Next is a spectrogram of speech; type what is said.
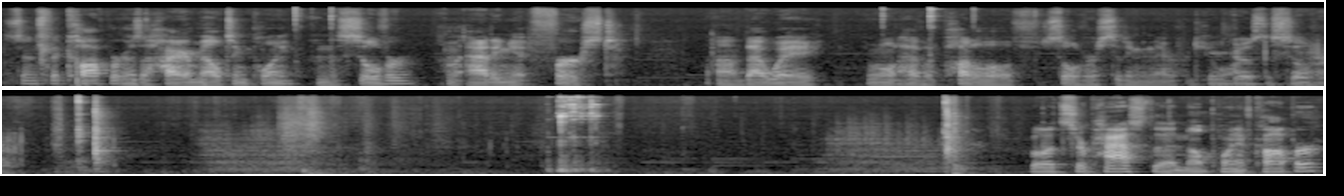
Since the copper has a higher melting point than the silver, I'm adding it first. Um, that way we won't have a puddle of silver sitting in there for too Here long. Here goes the silver. Well, it's surpassed the melt point of copper.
